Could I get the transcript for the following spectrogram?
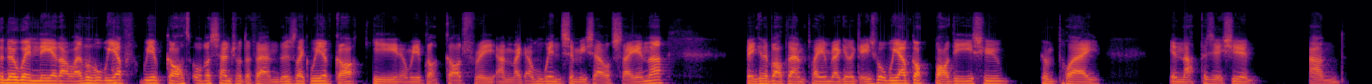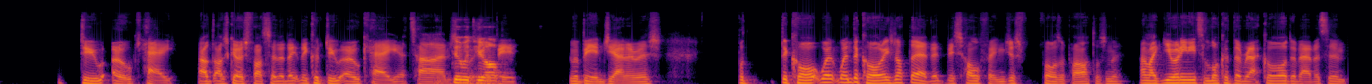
the nowhere near that level, but we have we have got other central defenders. Like we have got Keane and we've got Godfrey, and like I'm wincing myself saying that, thinking about them playing regular games. But we have got bodies who can play in that position and do okay. I'll, I'll go as far as say that they, they could do okay at times. Do a job. Being, we're being generous Doucouré when when is not there, that this whole thing just falls apart, doesn't it? And like you only need to look at the record of Everton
